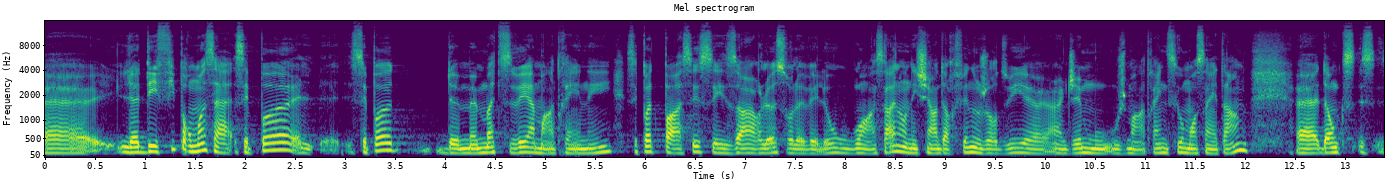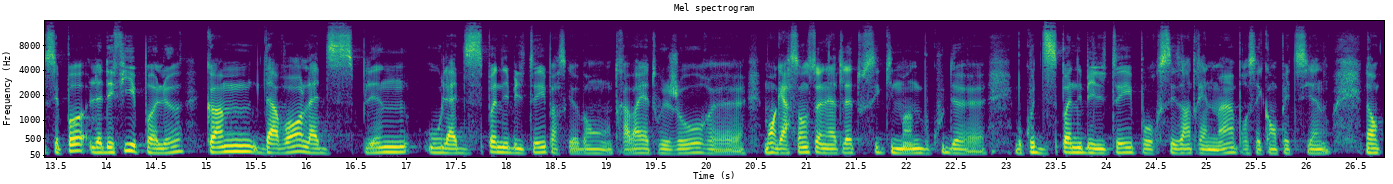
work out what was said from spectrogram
Euh, le défi pour moi, ça, c'est pas, c'est pas de me motiver à m'entraîner, c'est pas de passer ces heures-là sur le vélo ou en salle. On est chez Endorphine aujourd'hui, euh, un gym où, je m'entraîne ici au Mont-Saint-Anne. Euh, donc, c'est pas le défi est pas là, comme d'avoir la discipline ou la disponibilité parce que bon, on travaille à tous les jours. Euh, mon garçon, c'est un athlète aussi qui demande beaucoup de beaucoup de disponibilité pour ses entraînements, pour ses compétitions. Donc,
